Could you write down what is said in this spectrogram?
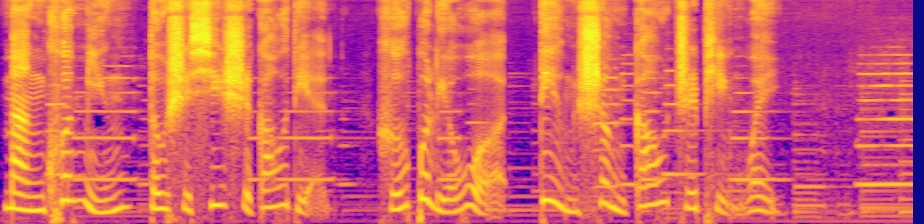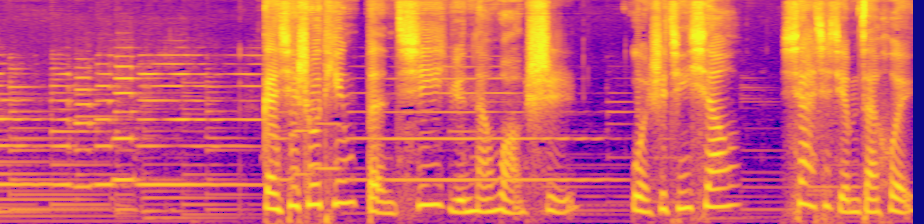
满昆明都是西式糕点，何不留我定胜糕之品味？”感谢收听本期《云南往事》，我是金潇，下期节目再会。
